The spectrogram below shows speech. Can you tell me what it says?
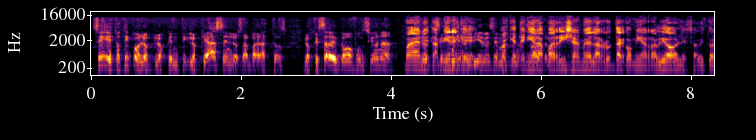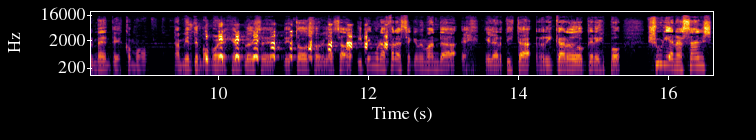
Sí, estos tipos, los, que, los que hacen los aparatos, los que saben cómo funciona. Bueno, también el que, que, tenía la parrilla en medio de la ruta comía ravioles habitualmente. Es como también te puedo poner ejemplo ese de, todo sobre el asado. Y tengo una frase que me manda eh, el artista Ricardo Crespo. Julian Assange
